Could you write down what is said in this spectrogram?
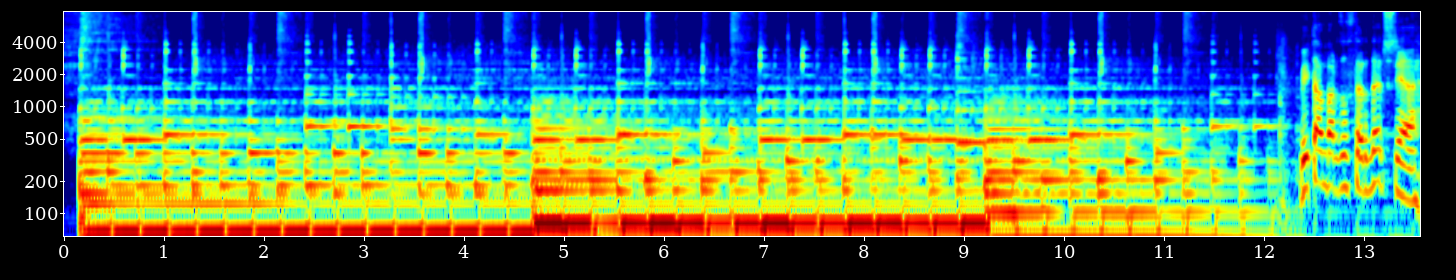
You. Witam bardzo serdecznie,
